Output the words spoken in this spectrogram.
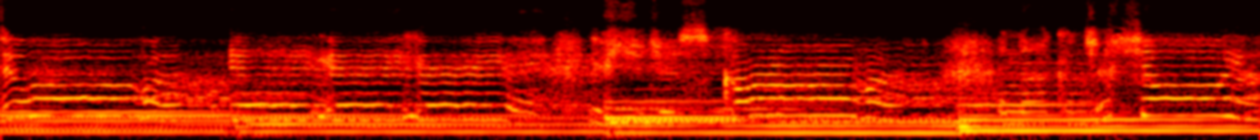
Do over. Yeah, yeah, yeah, yeah. You just come over, and I can just show ya.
